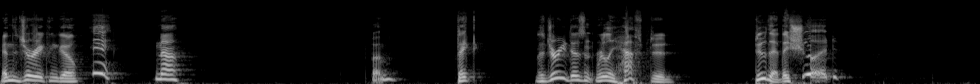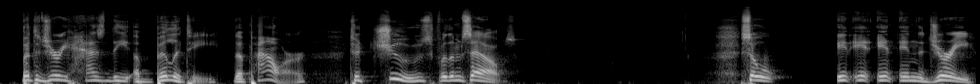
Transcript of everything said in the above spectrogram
And the jury can go, eh. Nah. But they, the jury doesn't really have to do that. They should. But the jury has the ability, the power to choose for themselves. So, in, in, in the jury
